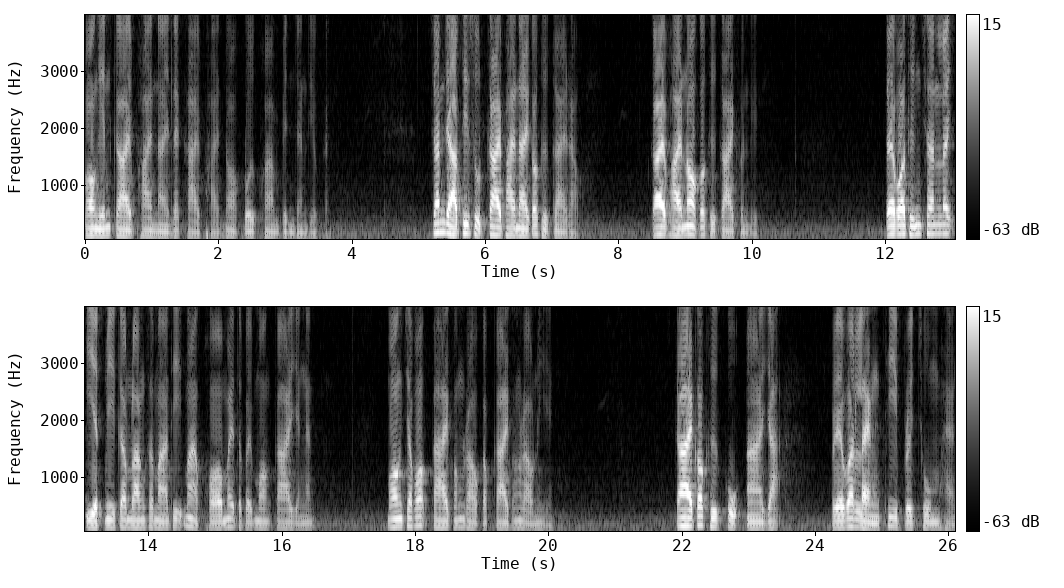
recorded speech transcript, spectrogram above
มองเห็นกายภายในและกายภายนอกโดยความเป็นอย่างเดียวกัน ชั้นหยาบที่สุดกายภายในก็คือกายเรา กายภายนอกก็คือกายคนอื่น แต่พอถึงชั้นละเอียดมีกำลังสมาธิมากพอไม่ต้องไปมองกายอย่างนั้น มองเฉพาะกายของเรากับกายของเรานี่เอง กายก็คือกุอายะ แปลว่าแหล่งที่ประชุมแห่ง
